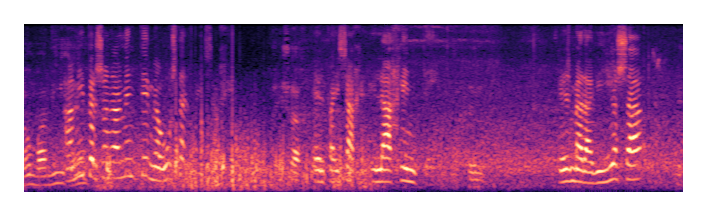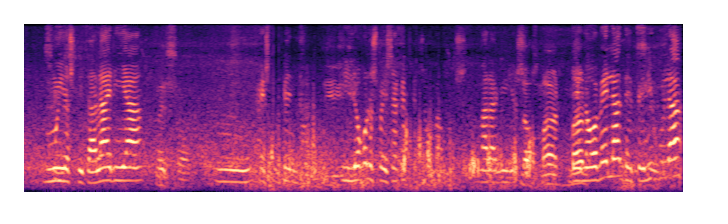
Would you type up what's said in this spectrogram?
¿no, mami? A mí ¿Eh? personalmente me gusta el paisaje, Paisaje, el paisaje y la gente, sí, que es maravillosa, muy hospitalaria, eso. mm, estupenda. Y- Y luego los paisajes que son, vamos, maravillosos. No, mar- de mar- novela, de película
